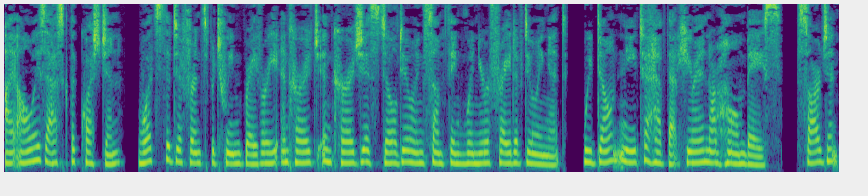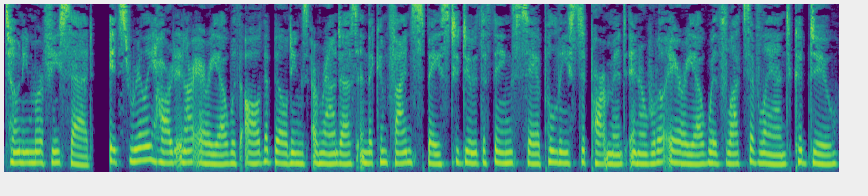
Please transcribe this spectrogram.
I always ask the question, what's the difference between bravery and courage? And courage is still doing something when you're afraid of doing it. We don't need to have that here in our home base. Sergeant Tony Murphy said, It's really hard in our area with all the buildings around us and the confined space to do the things say a police department in a rural area with lots of land could do.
